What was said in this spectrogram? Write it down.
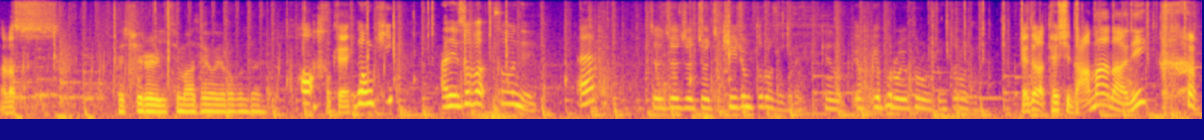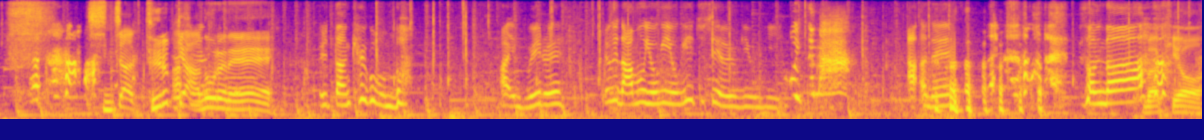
알았어 대쉬를 잊지 마세요 여러분들. 오케이 넌키? 아니 소범 소범님. 에? 저저 저저길 좀 뚫어줘 그래. 계속 옆 옆으로 옆으로 좀 뚫어줘. 얘들아 대시 나만 아니? 진짜 더럽게 아, 안 오르네 일단 캐고 본다. 아이 왜 이래? 여기 나무 여기 여기 해주세요 여기 여기. 어 있잖아. 아 네. 죄송합니다. 뭐야 귀여워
